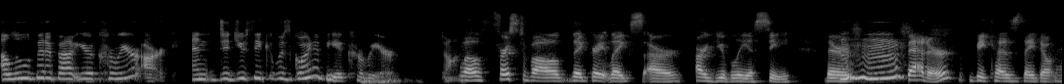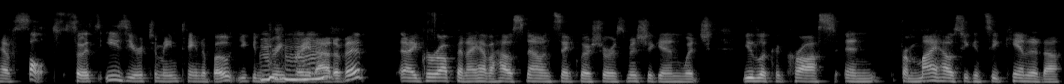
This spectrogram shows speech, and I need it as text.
a little bit about your career arc. And did you think it was going to be a career? Dawn? Well, first of all, the Great Lakes are arguably a sea. They're mm-hmm. better because they don't have salt. So it's easier to maintain a boat. You can drink mm-hmm. right out of it. I grew up and I have a house now in St. Clair Shores, Michigan, which you look across and from my house, you can see Canada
